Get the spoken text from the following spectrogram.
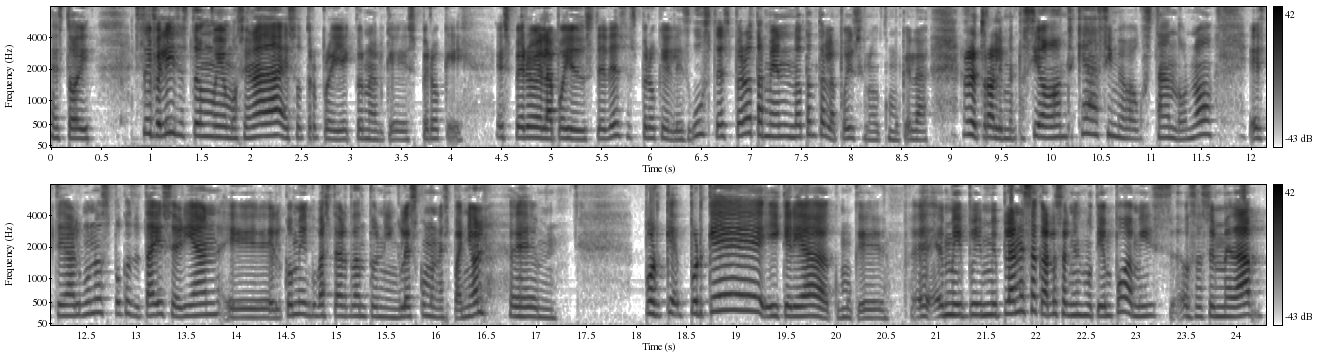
estoy, estoy feliz, estoy muy emocionada. Es otro proyecto en el que espero que espero el apoyo de ustedes, espero que les guste, espero también no tanto el apoyo, sino como que la retroalimentación, que así me va gustando, ¿no? Este, algunos pocos detalles serían, eh, el cómic va a estar tanto en inglés como en español. Eh, ¿Por qué? Y quería como que... Eh, mi, mi, plan es sacarlos al mismo tiempo. A mí, o sea, se me da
